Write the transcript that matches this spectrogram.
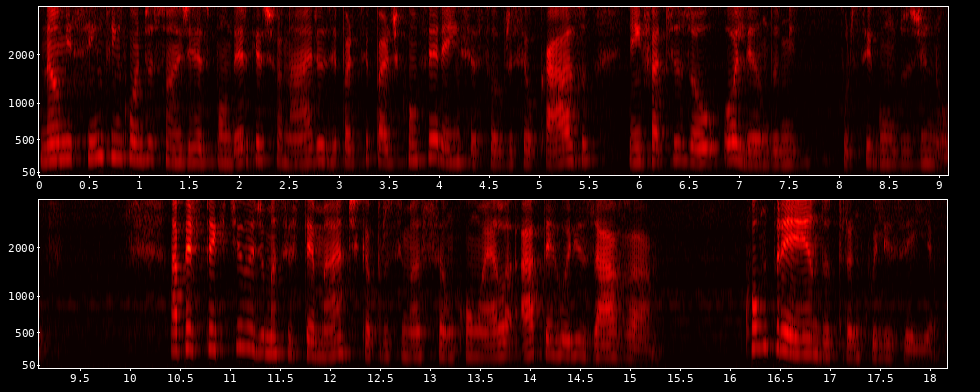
não me sinto em condições de responder questionários e participar de conferências sobre seu caso, enfatizou, olhando-me por segundos de novo. A perspectiva de uma sistemática aproximação com ela aterrorizava-a. Compreendo, tranquilizei-a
